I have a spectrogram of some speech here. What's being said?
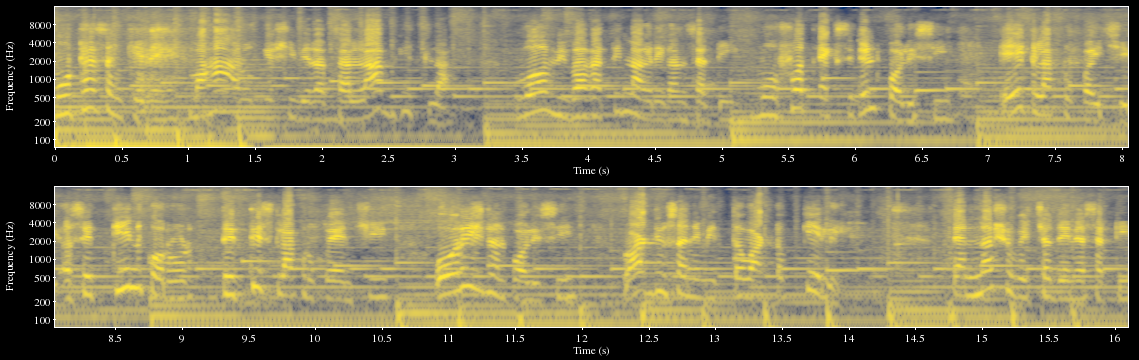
मोठ्या संख्येने महाआरोग्य शिबिराचा लाभ घेतला व विभागातील नागरिकांसाठी मोफत ऍक्सिडेंट पॉलिसी एक लाख रुपयाची असे तीन करोड तेहतीस लाख रुपयांची ओरिजिनल पॉलिसी वाढदिवसानिमित्त वाटप केले. त्यांना शुभेच्छा देण्यासाठी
